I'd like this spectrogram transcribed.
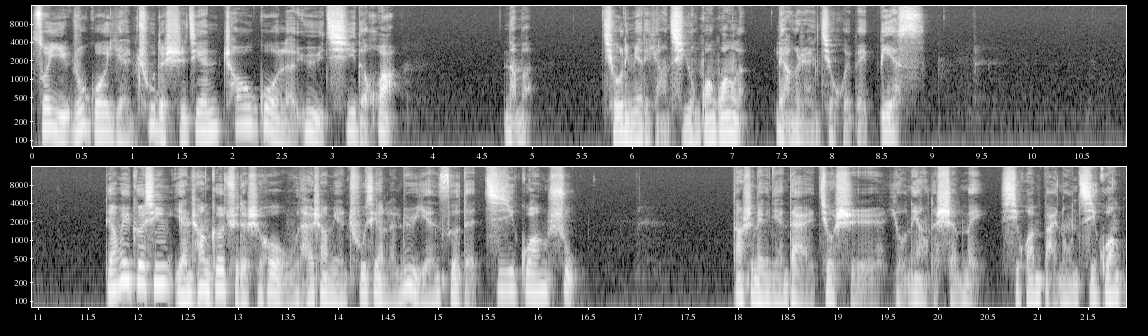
所以如果演出的时间超过了预期的话，那么球里面的氧气用光光了，两个人就会被憋死。两位歌星演唱歌曲的时候，舞台上面出现了绿颜色的激光束。当时那个年代就是有那样的审美，喜欢摆弄激光。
